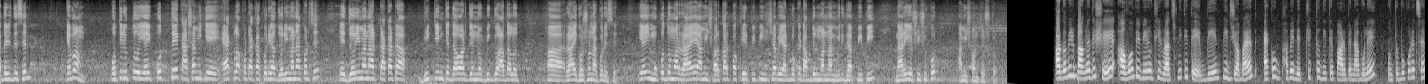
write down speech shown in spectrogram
আদেশ দিয়েছেন এবং অতিরিক্ত এই প্রত্যেক আসামিকে এক লক্ষ টাকা করিয়া জরিমানা করছে। এই জরিমানার টাকাটা ভিকটিমকে দেওয়ার জন্য বিজ্ঞ আদালত রায় ঘোষণা করেছে। এই মোকদ্দমার রায়ে আমি সরকার পক্ষের পিপি হিসাবে অ্যাডভোকেট আব্দুল মান্নান মৃধা পিপি নারী ও শিশু কোর্ট আমি সন্তুষ্ট। আগামীর বাংলাদেশে আওয়ামী বিরোধী রাজনীতিতে বিএনপি জমায়েত এককভাবে নেতৃত্ব দিতে পারবে না বলে মন্তব্য করেছেন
